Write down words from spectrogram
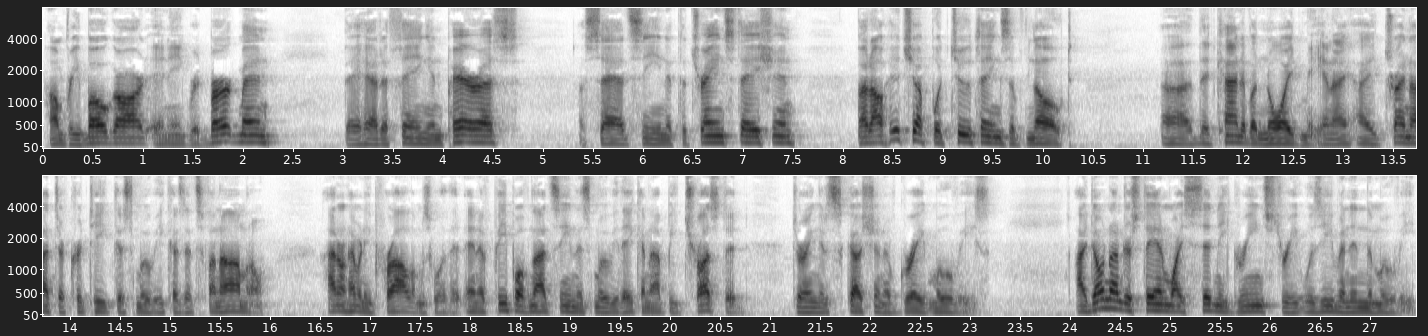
Humphrey Bogart and Ingrid Bergman, they had a thing in Paris, a sad scene at the train station. But I'll hitch up with two things of note uh, that kind of annoyed me. And I, I try not to critique this movie because it's phenomenal. I don't have any problems with it. And if people have not seen this movie, they cannot be trusted during a discussion of great movies. I don't understand why Sidney Greenstreet was even in the movie.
